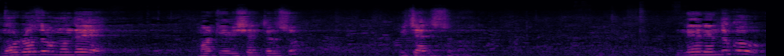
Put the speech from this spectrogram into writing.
మూడు రోజుల ముందే మాకు ఈ విషయం తెలుసు. విచారిస్తున్నాం. నేను ఎందుకు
